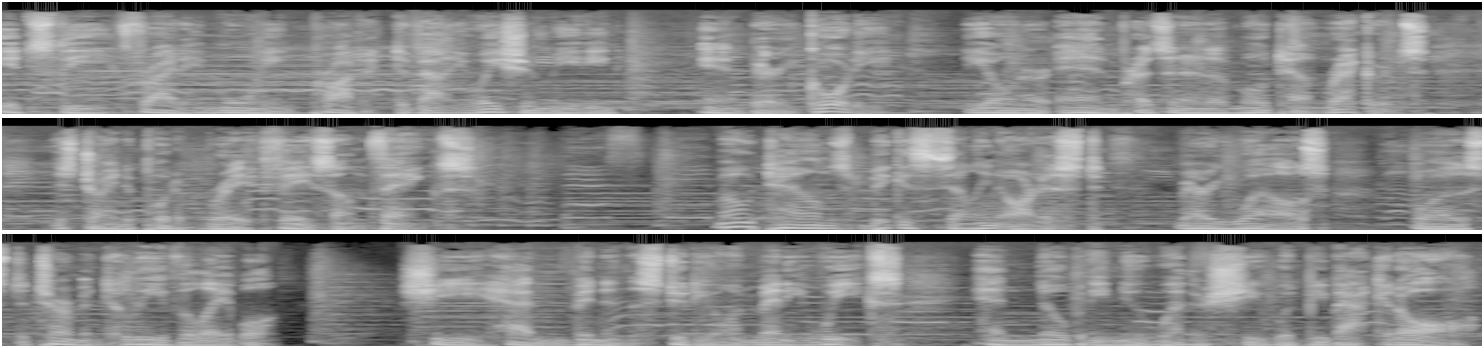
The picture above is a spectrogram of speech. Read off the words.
It's the Friday morning product evaluation meeting, and Berry Gordy, the owner and president of Motown Records, is trying to put a brave face on things. Motown's biggest selling artist, Mary Wells, was determined to leave the label. She hadn't been in the studio in many weeks, and nobody knew whether she would be back at all.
